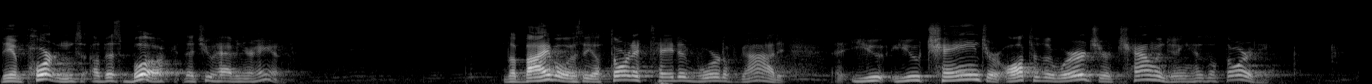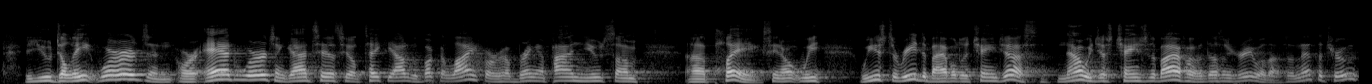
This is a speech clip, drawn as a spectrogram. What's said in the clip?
the importance of this book that you have in your hands. The Bible is the authoritative Word of God. You, you change or alter the words, you're challenging His authority. You delete words and, or add words, and God says He'll take you out of the book of life or He'll bring upon you some uh, plagues. You know, we, we used to read the Bible to change us. Now we just change the Bible if it doesn't agree with us. Isn't that the truth?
